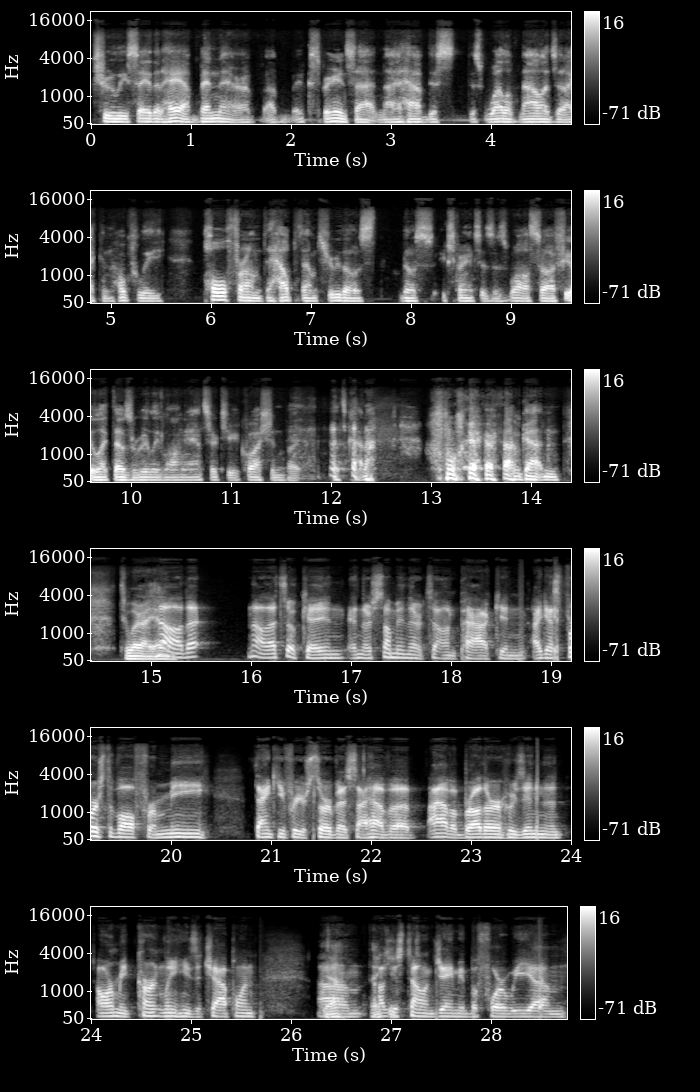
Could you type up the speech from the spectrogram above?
truly say that hey, I've been there, I've, I've experienced that, and I have this this well of knowledge that I can hopefully pull from to help them through those those experiences as well. So I feel like that was a really long answer to your question, but that's kind of where I've gotten to where I am. No, that no, that's okay. And and there's some in there to unpack. And I guess first of all, for me, thank you for your service. I have a I have a brother who's in the army currently. He's a chaplain. Yeah, um, I was you. just telling Jamie before we um,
